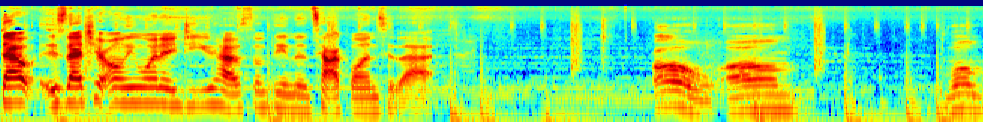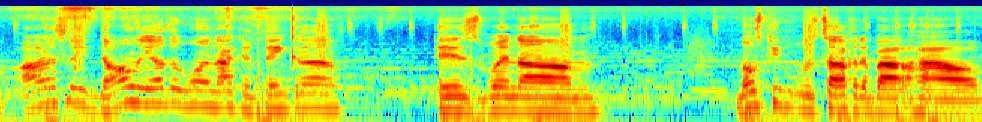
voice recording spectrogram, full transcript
That is that your only one, or do you have something to tack on to that? Oh, um, well, honestly, the only other one I can think of is when um, most people was talking about how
